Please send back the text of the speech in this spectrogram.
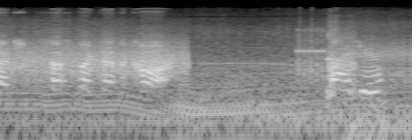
Dispatch, suspect has a car. Roger.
